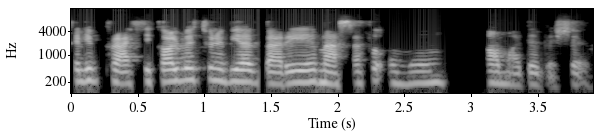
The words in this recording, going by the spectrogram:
خیلی practical بتونه بیاد برای مصرف عموم آماده بشه.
